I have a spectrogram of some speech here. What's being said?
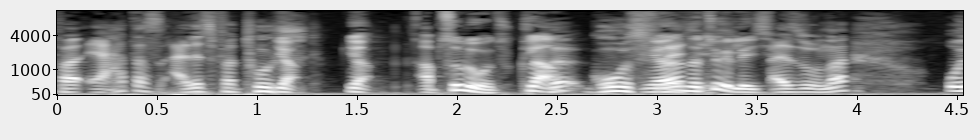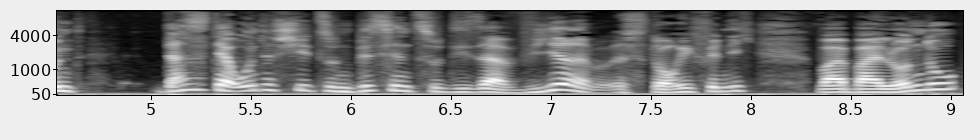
er hat das alles vertuscht. Ja, ja absolut, klar. Ne? Großflächig. Ja, natürlich. Also, ne? Und das ist der Unterschied so ein bisschen zu dieser Wir-Story, finde ich, weil bei Londo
